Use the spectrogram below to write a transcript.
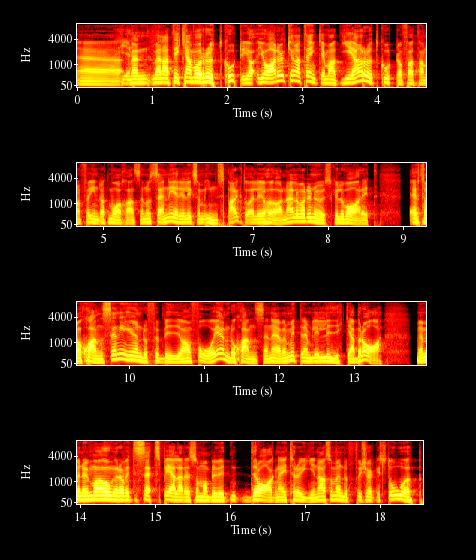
Uh, men, men att det kan vara rött kort. Jag, jag hade kunnat tänka mig att ge han rött kort då för att han har förhindrat målchansen, och sen är det liksom inspark då, eller hörna eller vad det nu skulle varit. Eftersom chansen är ju ändå förbi och han får ju ändå chansen, även om inte den blir lika bra. Men, men hur många gånger har vi inte sett spelare som har blivit dragna i tröjorna, som ändå försöker stå upp,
